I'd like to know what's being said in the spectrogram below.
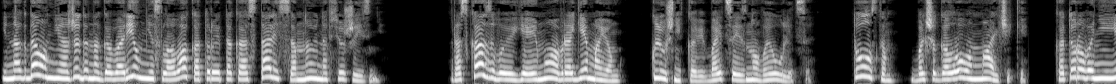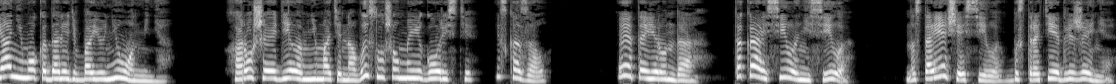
Иногда он неожиданно говорил мне слова, которые так и остались со мною на всю жизнь. Рассказываю я ему о враге моем, Клюшникове, бойце из Новой улицы, толстом, большеголовом мальчике, которого ни я не мог одолеть в бою, ни он меня. Хорошее дело внимательно выслушал мои горести и сказал, «Это ерунда, такая сила не сила. Настоящая сила в быстроте движения.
